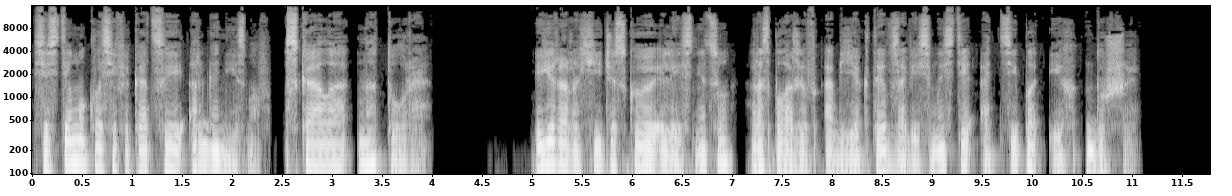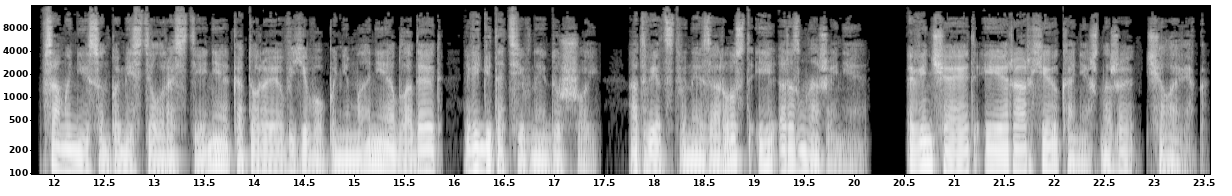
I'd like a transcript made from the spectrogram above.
систему классификации организмов. Скала натура иерархическую лестницу, расположив объекты в зависимости от типа их души. В самый низ он поместил растения, которые, в его понимании, обладают вегетативной душой, ответственной за рост и размножение. Венчает иерархию, конечно же, человек.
